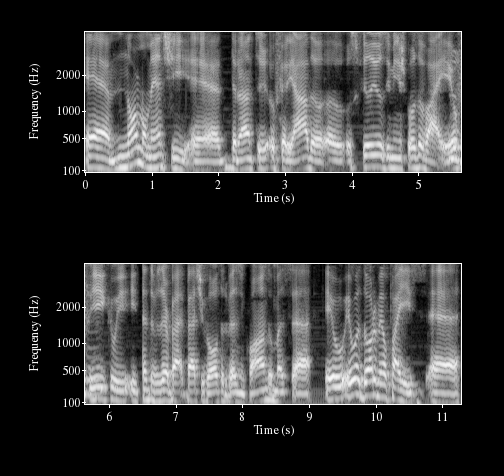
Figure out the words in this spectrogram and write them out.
é, normalmente, é, durante o feriado, os filhos e minha esposa vai. Eu uhum. fico e, e, tento fazer bate e volta de vez em quando, mas é, eu, eu adoro meu país. É,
